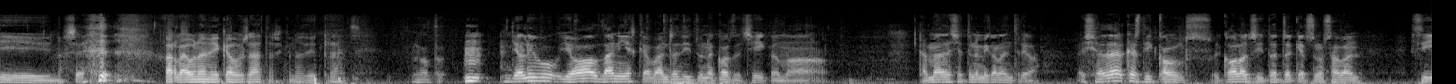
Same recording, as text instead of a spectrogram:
I no sé, parleu una mica vosaltres, que no he dit res. Nosaltres. Jo, li, jo al Dani és que abans ha dit una cosa així que m'ha que m'ha deixat una mica l'intriga. Això de que es diu que els psicòlegs i tots aquests no saben si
